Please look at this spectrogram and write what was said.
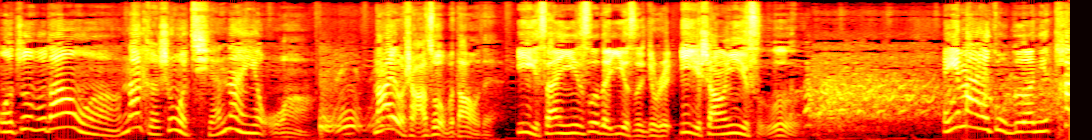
我做不到啊，那可是我前男友啊，那有啥做不到的？一三一四的意思就是一生一死。”哎呀妈呀，谷哥，你太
